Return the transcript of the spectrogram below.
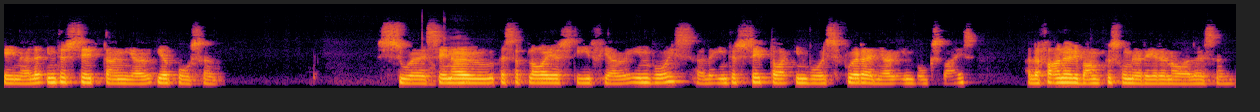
en hulle intercept dan jou e-posse. So sê nou 'n supplier stuur vir jou 'n invoice, hulle intercept daai invoice voor in jou inbox wys. Hulle verander die bankbesonderhede na hulle sin.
